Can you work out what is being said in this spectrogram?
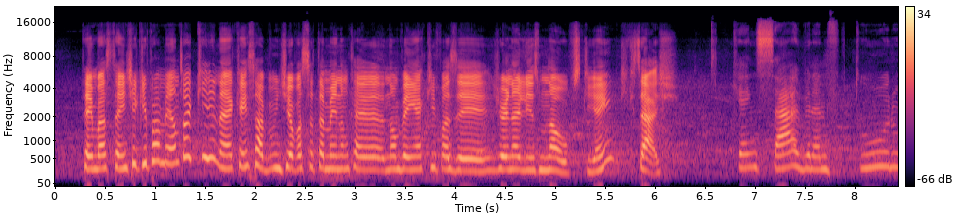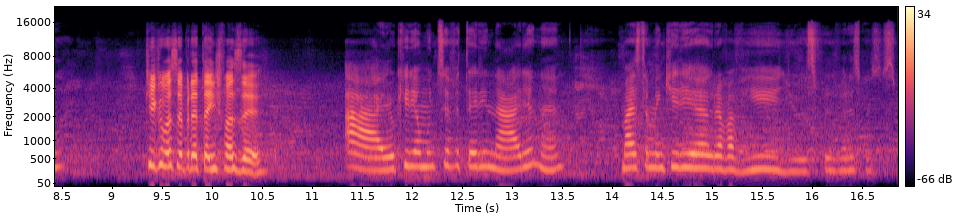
Tem bastante equipamento aqui, né? Quem sabe um dia você também não, quer, não vem aqui fazer jornalismo na UFSC, hein? O que, que você acha? Quem sabe, né, no futuro. O que, que você pretende fazer? Ah, eu queria muito ser veterinária, né? Mas também queria gravar vídeos, fazer várias coisas.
